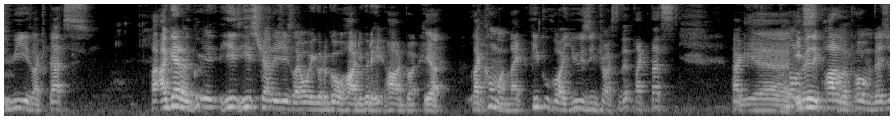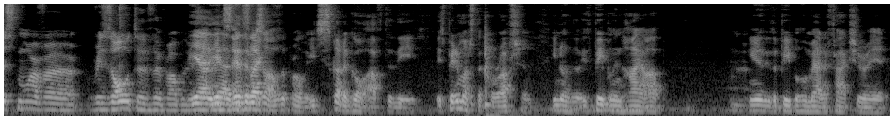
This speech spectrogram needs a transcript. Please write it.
to me like that's. I I get a his his strategy is like oh you gotta go hard you gotta hit hard but Yeah, like come on like people who are using drugs that, like that's like yeah, not it's- really part of the problem they're just more of a result of the problem. Yeah, yeah, they're the. Like, result of the problem. You just got to go after the. It's pretty much the corruption. You know, the, if people in high up, you know, the people who manufacture it,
